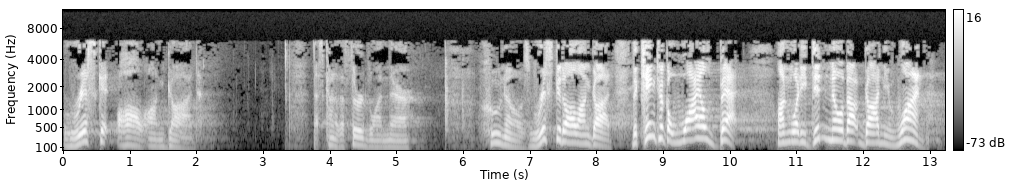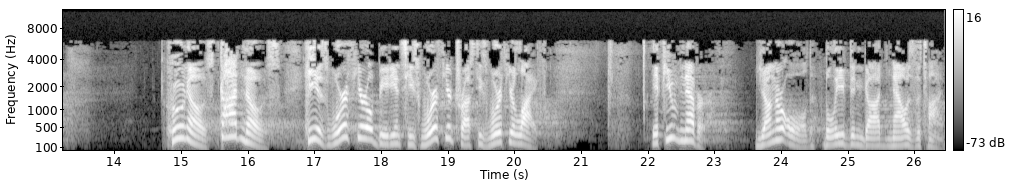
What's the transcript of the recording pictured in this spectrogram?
Risk it all on God. That's kind of the third one there. Who knows? Risk it all on God. The king took a wild bet on what he didn't know about God and he won. Who knows? God knows. He is worth your obedience. He's worth your trust. He's worth your life. If you've never young or old, believed in God, now is the time.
